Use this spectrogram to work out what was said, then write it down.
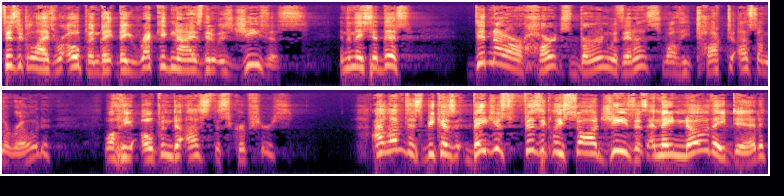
physical eyes were open. They, they recognized that it was Jesus. And then they said this Did not our hearts burn within us while he talked to us on the road? While he opened to us the scriptures? I love this because they just physically saw Jesus and they know they did,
